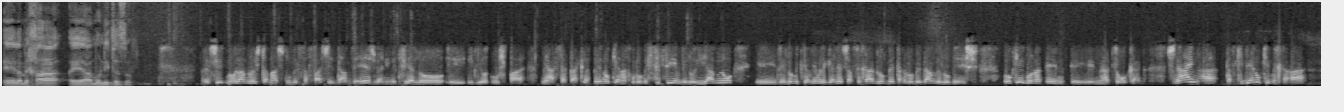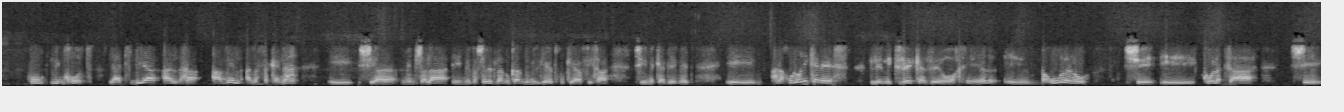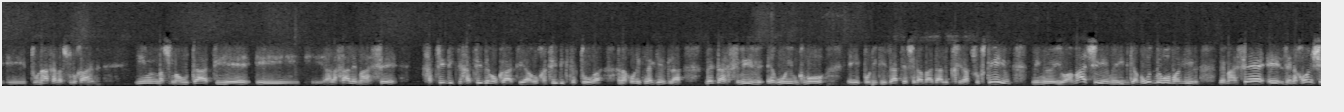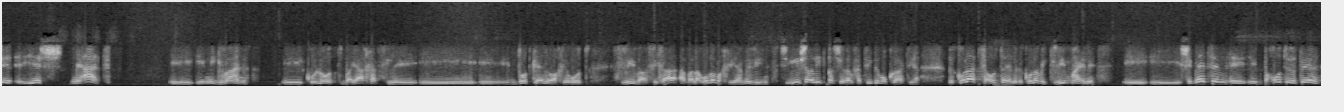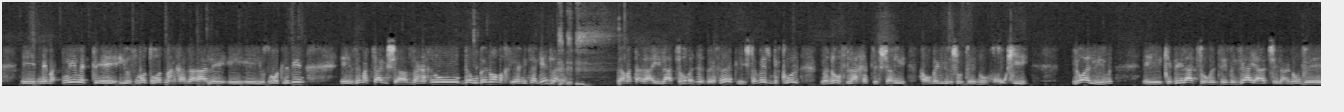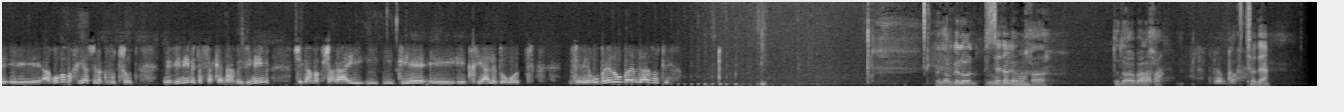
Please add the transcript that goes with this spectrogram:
אה, למחאה אה, ההמונית הזו? ראשית, מעולם לא השתמשנו בשפה של דם ואש, ואני מציע לא אה, להיות מושפע מההסתה כלפינו, כי אנחנו לא מסיתים ולא איימנו אה, ולא מתכוונים לגרש אף אחד, לא, בטח לא בדם ולא באש. אוקיי, בואו נ, אה, אה, נעצור כאן. שניים, תפקידנו כמחאה הוא למחות, להצביע על העוול, על הסכנה אה, שהממשלה אה, מבשלת לנו כאן במסגרת חוקי ההפיכה שהיא מקדמת. אה, אנחנו לא ניכנס למתווה כזה או אחר. אה, ברור לנו שכל הצעה שתונח על השולחן, אם משמעותה תהיה אה, הלכה למעשה חצי, חצי דמוקרטיה או חצי דיקטטורה, אנחנו נתנגד לה, בטח סביב אירועים כמו אה, פוליטיזציה של הוועדה לבחירת שופטים, מינוי יועמ"שים, התגברות ברוב רגיל. למעשה אה, זה נכון שיש מעט אה, אה, מגוון אה, קולות ביחס לעמדות כאלה או אחרות סביב ההפיכה, אבל הרוב המכריע מבין שאי אפשר להתפשר על חצי דמוקרטיה, וכל ההצעות האלה וכל המתווים האלה, אה, אה, שבעצם אה, פחות או יותר ממתנים את יוזמות רוטמן חזרה ליוזמות לוין, זה מצג שווא, ואנחנו ברובנו המכריע נתנגד להם. והמטרה היא לעצור את זה, בהחלט, להשתמש בכל מנוף לחץ אפשרי העומד לרשותנו, חוקי, לא אלים, אה, כדי לעצור את זה, וזה היעד שלנו, והרוב המכריע של הקבוצות מבינים את הסכנה, מבינים שגם הפשרה היא, היא, היא תהיה אה, אה, בכייה לדורות, ורובנו בעמדה הזאת. נדב גלאון, בסדר גמור. תודה רבה לך. תודה.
